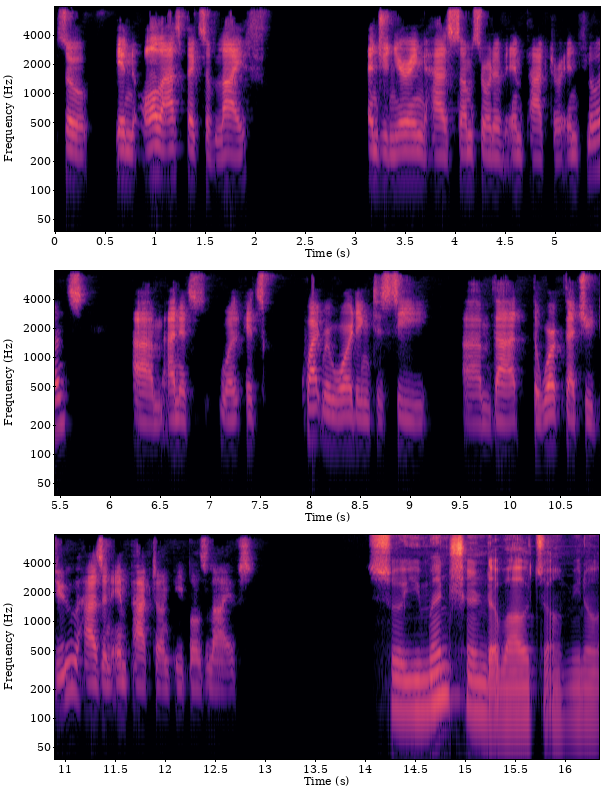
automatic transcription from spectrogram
So in all aspects of life engineering has some sort of impact or influence. Um, and it's well, it's quite rewarding to see um, that the work that you do has an impact on people's lives So you mentioned about um, you know,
